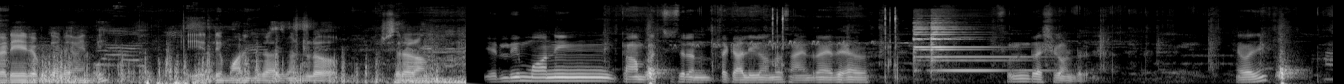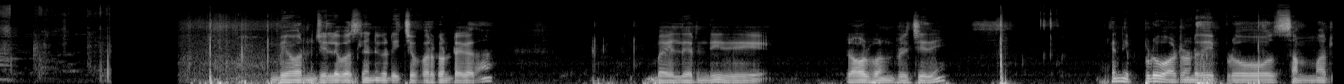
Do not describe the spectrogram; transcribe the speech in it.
రెడీ అయ్యేటప్పటికి ఆ టైం అయింది. ఎర్లీ మార్నింగ్ రాజమండ్రిలో చూసారా? ఎర్లీ మార్నింగ్ కాంప్లెక్స్ చూసారు ఎంత ఖాళీగా ఉందో సాయంత్రం అయితే ఫుల్ రష్గా ఉంటుంది. ఎవరి భీమవరం నుంచి వెళ్ళే బస్సులన్నీ కూడా ఇచ్చే వరకు ఉంటాయి కదా. బయలుదేరింది ఇది రావులపాలెం బ్రిడ్జ్ ఇది. కానీ ఎప్పుడు వాటర్ ఉండదు. ఎప్పుడో సమ్మర్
